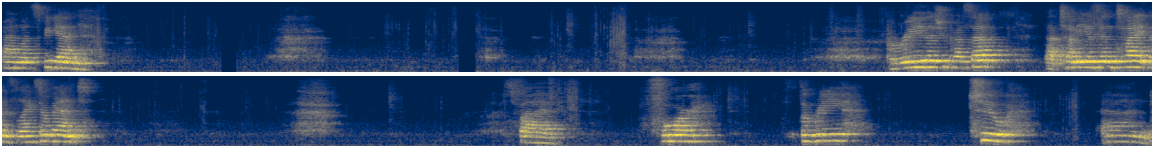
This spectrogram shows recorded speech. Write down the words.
And let's begin. Breathe as you press up. That tummy is in tight, those legs are bent. It's Five, four, three, two, and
